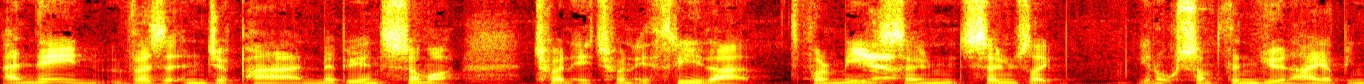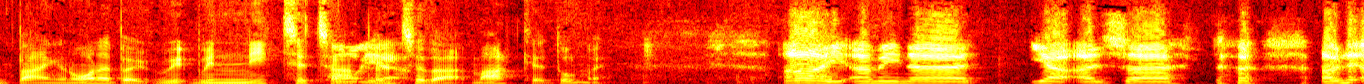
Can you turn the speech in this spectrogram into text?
and then visiting Japan maybe in summer 2023. That for me yeah. sound, sounds like you know something you and I have been banging on about. We, we need to tap oh, yeah. into that market, don't we? Aye, I mean, uh, yeah, as uh, I'll, need,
